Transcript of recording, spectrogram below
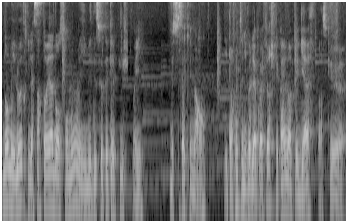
Non mais l'autre, il a Sartoria dans son nom et il met des sweats à capuche. Oui, mais c'est ça qui est marrant. Et par contre, au niveau de la coiffure, je fais quand même un peu gaffe parce que,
